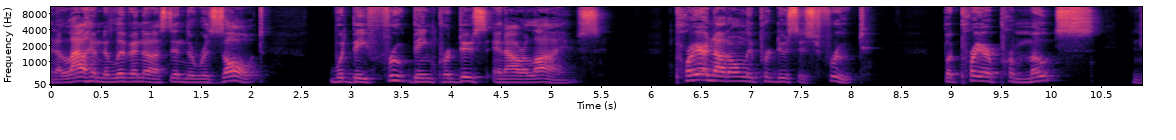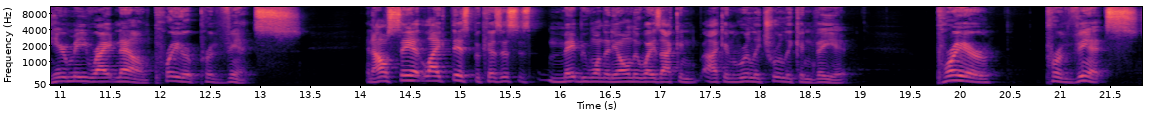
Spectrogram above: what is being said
and allow him to live in us, then the result would be fruit being produced in our lives. Prayer not only produces fruit, but prayer promotes and hear me right now prayer prevents. And I'll say it like this because this is maybe one of the only ways I can I can really truly convey it. Prayer prevents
